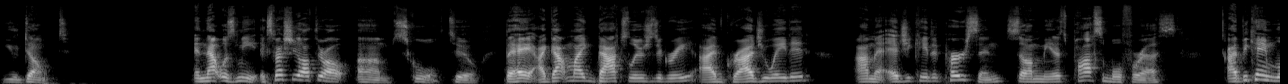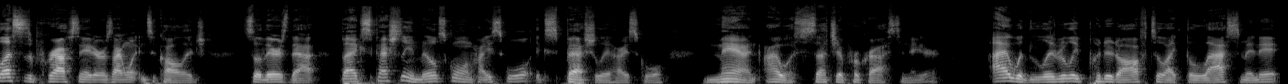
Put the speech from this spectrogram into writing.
you don't. And that was me, especially all throughout um, school too. But hey, I got my bachelor's degree. I've graduated. I'm an educated person, so I mean it's possible for us. I became less as a procrastinator as I went into college, so there's that. But especially in middle school and high school, especially high school, man, I was such a procrastinator. I would literally put it off to like the last minute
